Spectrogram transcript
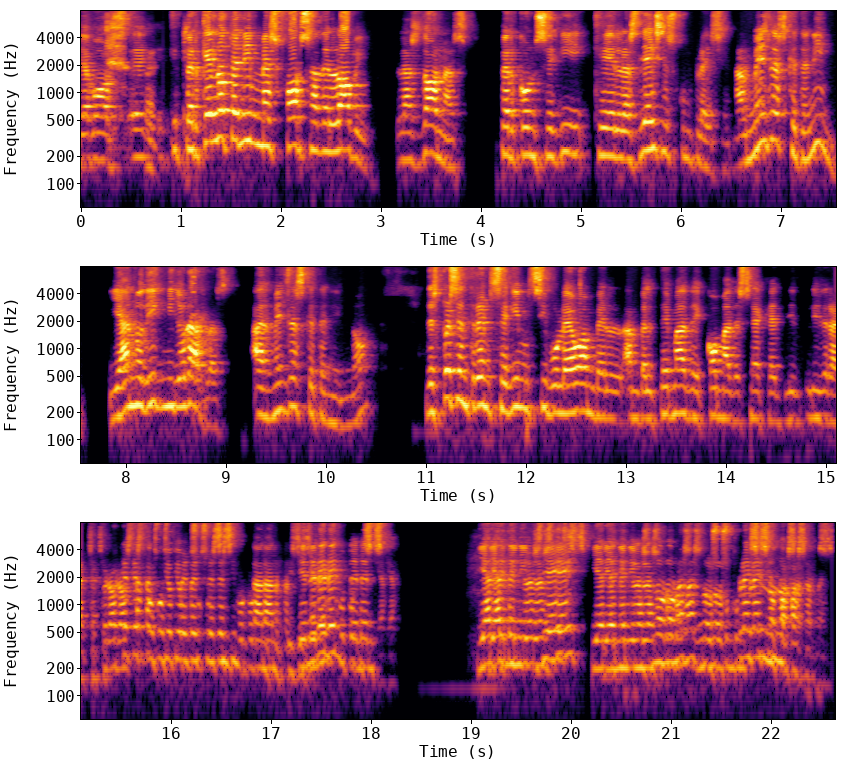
Llavors, eh, per què no tenim més força de lobby, les dones, per aconseguir que les lleis es compleixin, almenys les que tenim. Ja no dic millorar-les, almenys les que tenim, no? Després entrem, seguim, si voleu, amb el, amb el tema de com ha de ser aquest lideratge. Però aquesta qüestió penso que és important perquè genera potència. Ja, ja tenim les lleis, ja tenim les normes, no es compleixen, no passa res.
